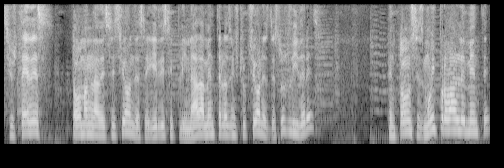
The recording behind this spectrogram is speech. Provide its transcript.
Si ustedes toman la decisión de seguir disciplinadamente las instrucciones de sus líderes, entonces muy probablemente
